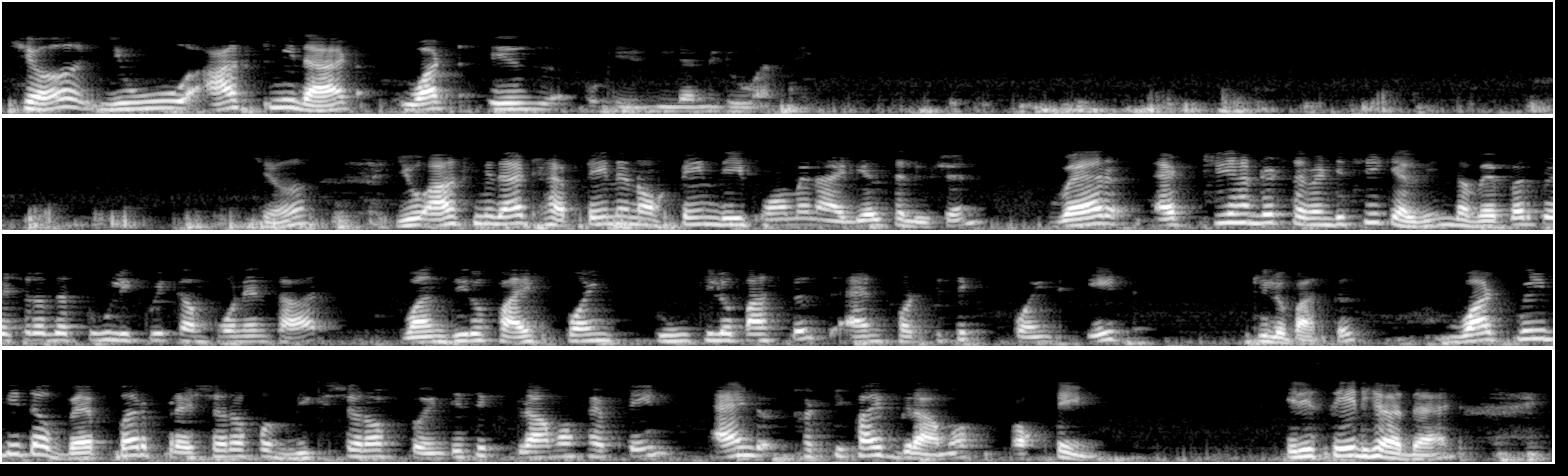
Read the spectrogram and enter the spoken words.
here you asked me that what is okay let me do one thing here. You asked me that heptane and octane they form an ideal solution where at 373 Kelvin the vapor pressure of the two liquid components are 105.2 kilopascals and 46.8 kilopascals. What will be the vapor pressure of a mixture of 26 gram of heptane and 35 gram of octane? It is said here that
